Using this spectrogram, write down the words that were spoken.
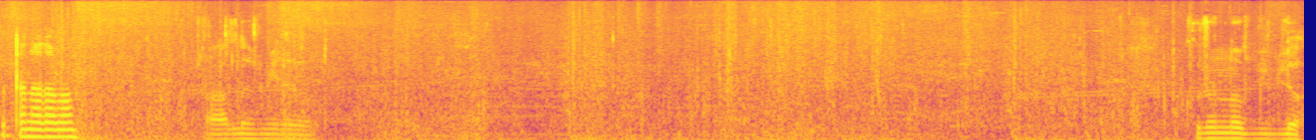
Buradan alamam. Allah'ım yine Kurunlo biblo.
